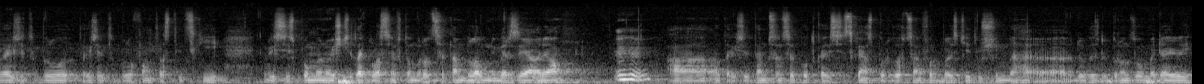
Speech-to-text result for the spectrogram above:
takže, to bylo, takže to bylo fantastický. Když si vzpomenu ještě, tak vlastně v tom roce tam byla univerziáda, Mm-hmm. A takže tam jsem se potkal s českým sportovcem, fotbalisti, tuším, eh, dovezli bronzovou medaili,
